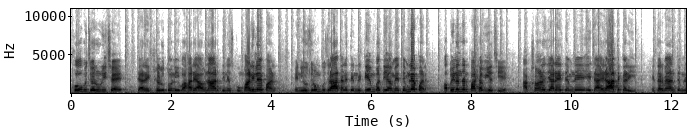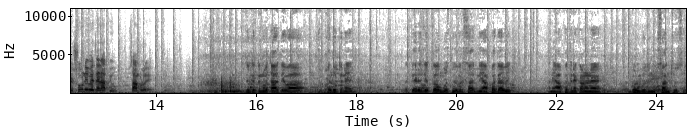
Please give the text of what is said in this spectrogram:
ખૂબ જરૂરી છે. ત્યારે ખેડૂતોની વહારે આવનાર દિનેશ કુંભાણીને પણ એ ન્યૂઝરૂમ ગુજરાત અને તેમની ટીમ વતી અમે તેમને પણ અભિનંદન પાઠવીએ છીએ. આ ક્ષણ જ્યારે તેમણે એ જાહેરાત કરી, એ દરમિયાન તેમણે શું નિવેદન આપ્યું, સાંભળો એ. જગતનો તાત એવા ખેડૂતને અત્યારે જે કમોસમી વરસાદની આફત આવી અને આફતને કારણે ઘણું બધું નુકસાન થયું છે.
